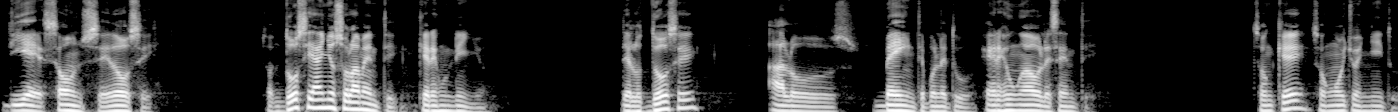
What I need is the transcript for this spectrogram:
10, 11, 12. Son 12 años solamente que eres un niño. De los 12 a los 20, ponle tú, eres un adolescente. ¿Son qué? Son 8 añitos.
